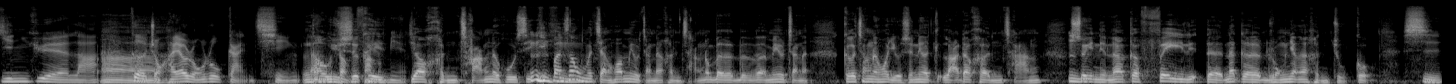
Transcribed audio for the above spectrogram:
音乐啦，各种还要融入感情，然后有时可以要很长的呼吸。一般上我们讲话没有讲的很长的，不不不不，没有讲的。歌唱的话，有时你要拉到很长，所以你那个肺的那个容量要很足够。是，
